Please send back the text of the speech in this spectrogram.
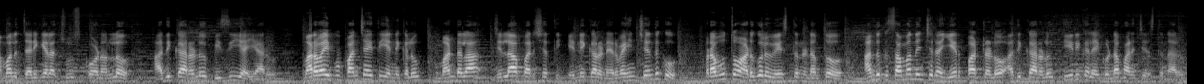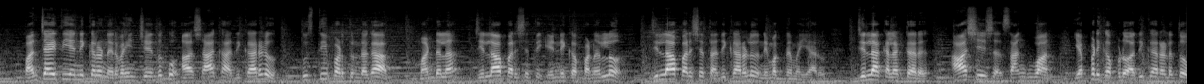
అమలు జరిగేలా చూసుకోవడంలో అధికారులు బిజీ అయ్యారు. మరోవైపు పంచాయతీ ఎన్నికలు మండల జిల్లా పరిషత్ ఎన్నికలు నిర్వహించేందుకు ప్రభుత్వం అడుగులు వేస్తుండటంతో అందుకు సంబంధించిన ఏర్పాట్లలో అధికారులు తీరిక లేకుండా పనిచేస్తున్నారు. పంచాయతీ ఎన్నికలు నిర్వహించేందుకు ఆ శాఖ అధికారులు కుస్తీ పడుతుండగా మండల జిల్లా పరిషత్ ఎన్నిక పనుల్లో జిల్లా పరిషత్ అధికారులు నిమగ్నమయ్యారు. జిల్లా కలెక్టర్ ఆశీష్ సంఘ్వాన్ ఎప్పటికప్పుడు అధికారులతో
